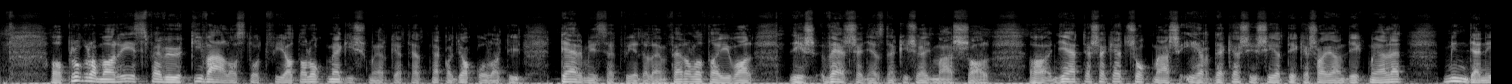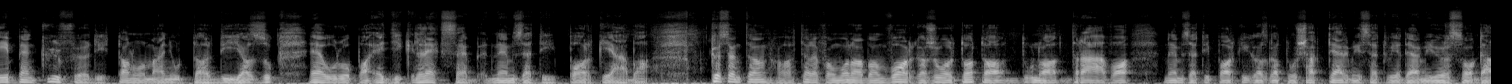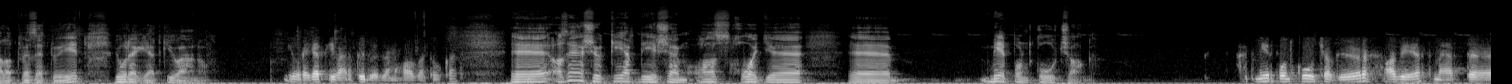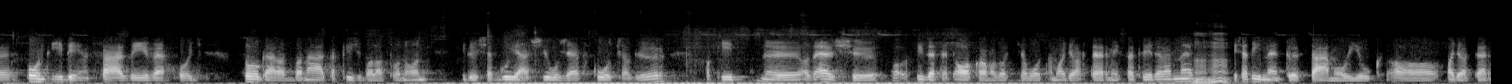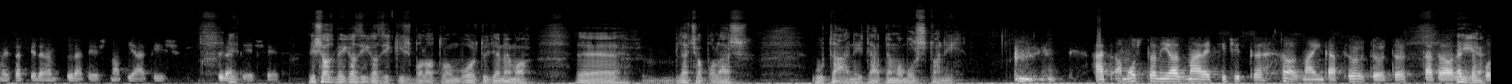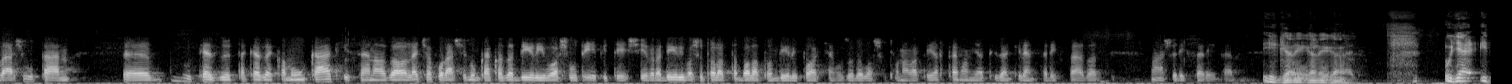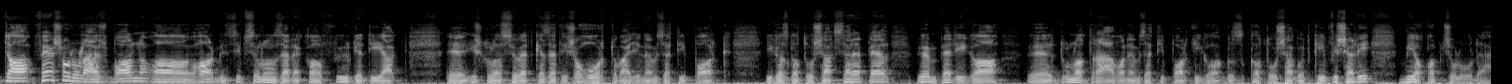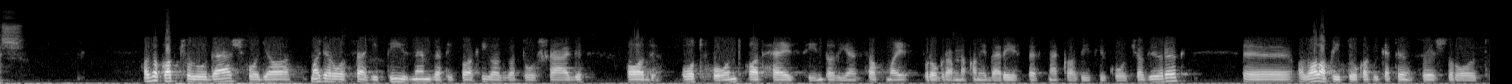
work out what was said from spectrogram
A programban résztvevő kiválasztott fiatalok megismerkedhetnek a gyakorlati természetvédelem feladataival, és versenyeznek is egymással. A nyerteseket sok más érdekes és értékes ajándék mellett minden évben külföldi tanulmányúttal díjazzuk Európa egyik legszebb nemzeti parkjába. Köszöntöm a telefonvonalban Varga Zsoltot, a Duna Dráva Nemzeti Park igazgatóság természetvédelmi őrszolgálat vezetőjét. Jó reggelt kívánok! Jó reggelt kívánok, üdvözlöm a hallgatókat! E, az első kérdésem az, hogy e, e, miért pont Kócsag? Hát miért pont Kócsagőr? Azért, mert pont idén száz éve, hogy szolgálatban állt a Kisbalatonon idősebb Gulyás József kócsagőr, aki az első fizetett alkalmazottja volt a magyar természetvédelemnek, uh-huh. és hát innentől számoljuk a magyar természetvédelem születésnapját is, születését. És az még az igazi kis Balaton volt, ugye nem a e, lecsapolás utáni, tehát nem a mostani. Hát a mostani az már egy kicsit, az már inkább föltöltött, tehát a lecsapolás után kezdődtek ezek a munkák, hiszen az a lecsapolási munkák az a déli vasút építésével. A déli vasút alatt a Balaton déli partján húzódó vasútvonalat értem, ami a 19. század második felében. Igen, igen, igen. Ugye itt a felsorolásban a 30Y zenek a Fürge Diák Iskola Szövetkezet és a Hortovágyi Nemzeti Park igazgatóság szerepel, ön pedig a Duna Dráva Nemzeti Park igazgatóságot képviseli. Mi a kapcsolódás? Az a kapcsolódás, hogy a Magyarországi 10 Nemzeti Park igazgatóság ad otthont, ad helyszínt az ilyen szakmai programnak, amiben részt vesznek az ifjú kócsagőrök. Az alapítók, akiket ön felsorolt,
